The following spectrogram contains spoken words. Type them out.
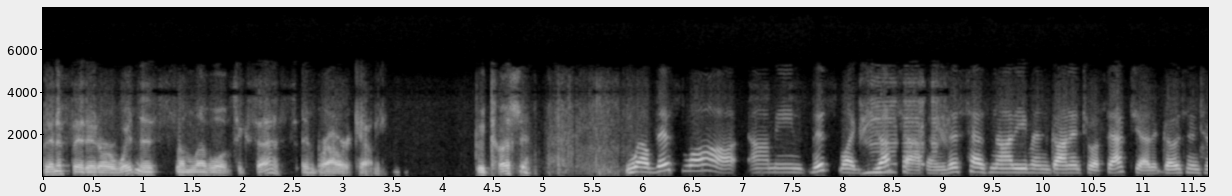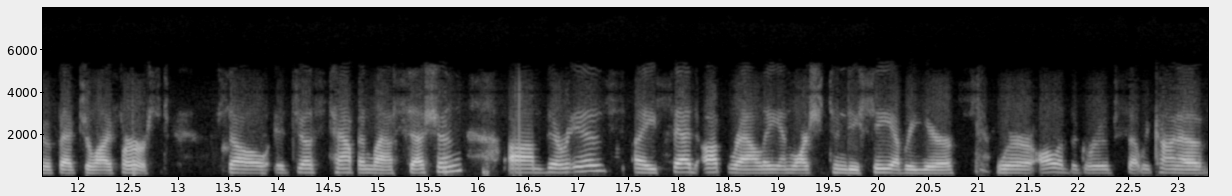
benefited or witnessed some level of success in Broward County? Good question. Well, this law, I mean, this like just happened. This has not even gone into effect yet. It goes into effect July 1st. So it just happened last session. Um, there is a Fed Up rally in Washington, D.C. every year where all of the groups that we kind of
